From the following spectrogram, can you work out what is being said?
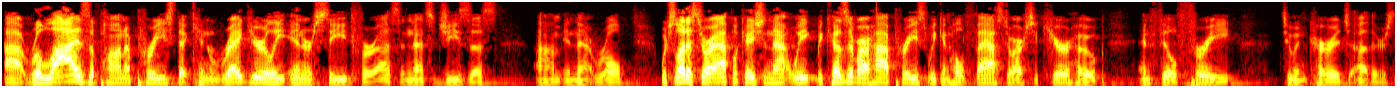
uh, relies upon a priest that can regularly intercede for us, and that's Jesus um, in that role. Which led us to our application that week. Because of our high priest, we can hold fast to our secure hope and feel free to encourage others.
